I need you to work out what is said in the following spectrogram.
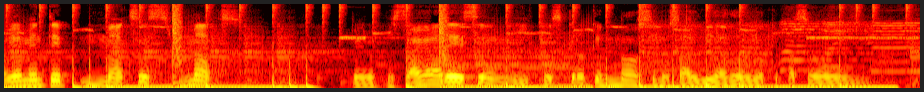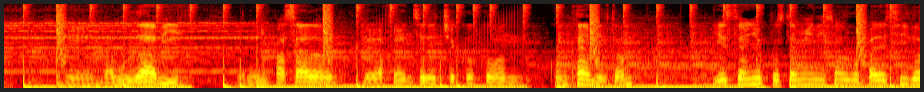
Obviamente Max es Max. Pero pues agradecen y pues creo que no se nos ha olvidado lo que pasó en, Abu Dhabi el año pasado, de la referencia de Checo con, con Hamilton. Y este año pues también hizo algo parecido,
